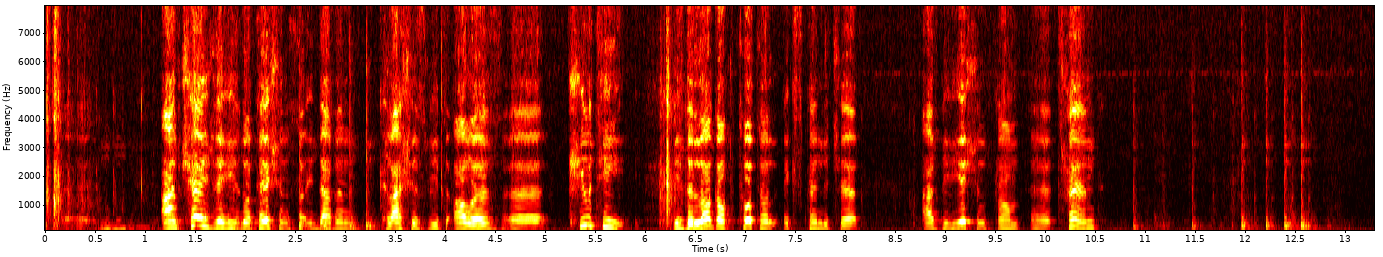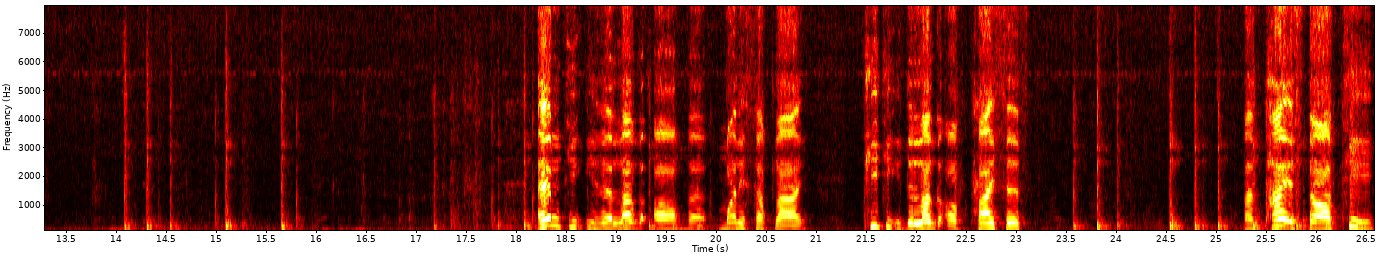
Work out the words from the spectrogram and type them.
Uh, I've changed his notation so it doesn't clashes with ours. Uh, QT is the log of total expenditure as deviation from trend MT is the log of uh, money supply, PT is the log of prices, and pi star T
